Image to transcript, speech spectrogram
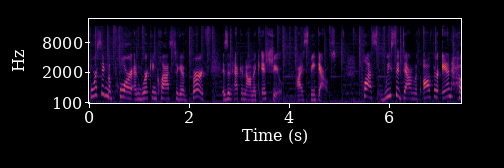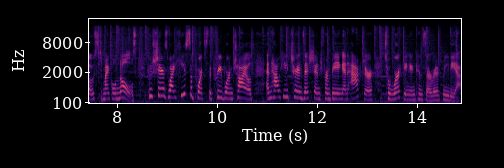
forcing the poor and working class to give birth is an economic issue. I speak out. Plus, we sit down with author and host Michael Knowles, who shares why he supports the preborn child and how he transitioned from being an actor to working in conservative media.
